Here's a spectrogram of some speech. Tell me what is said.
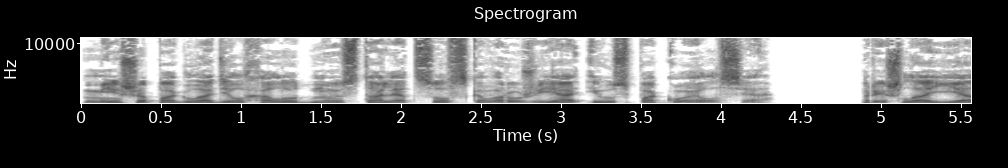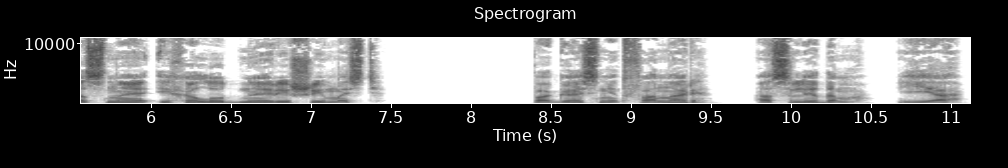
Миша погладил холодную сталь отцовского ружья и успокоился. Пришла ясная и холодная решимость. Погаснет фонарь, а следом я.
